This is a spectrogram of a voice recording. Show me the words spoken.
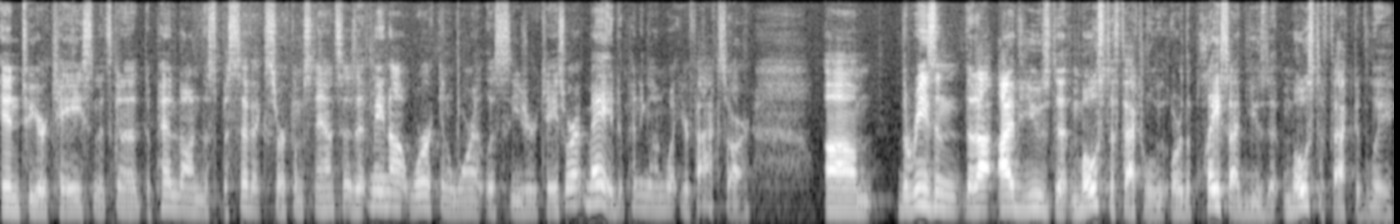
into your case, and it's going to depend on the specific circumstances. It may not work in a warrantless seizure case, or it may, depending on what your facts are. Um, the reason that I, I've used it most effectively, or the place I've used it most effectively,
